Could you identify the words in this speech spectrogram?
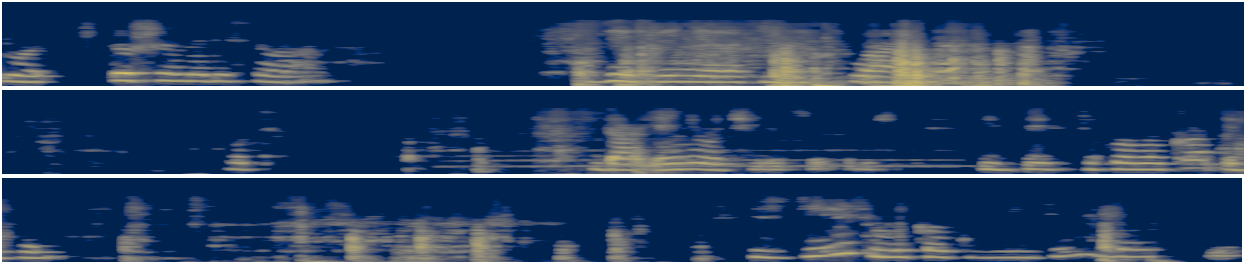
вот, то, что я нарисовала. Здесь Венера Флайта. Вот. Да, я не очень рисую, конечно. И здесь такой вулкан и бум. Здесь мы как видим, да, здесь,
